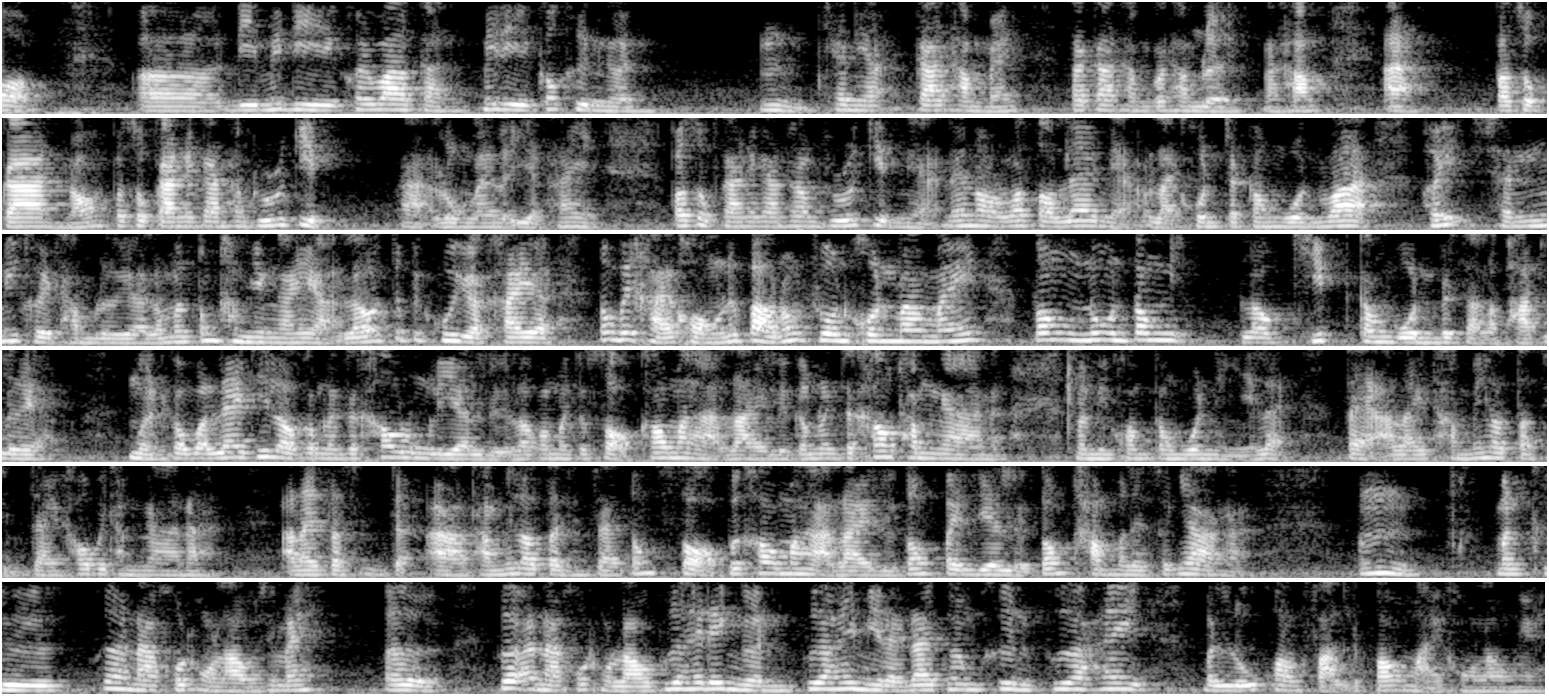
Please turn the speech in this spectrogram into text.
ดีไม่ดีค่อยว่ากัน ไม่ดีก็คืนเงิน อืมแค่นี้กล้าทำไหมถ้ากล้าทำก็ทำเลยนะครับอะ ประสบการณ์เนาะประสบการณ์ในการทำธุรกิจอะลงรายละเอียดให้ประสบการณ์ในการทำธุรกิจเนี่ยแน่นอนว่าตอนแรกเนี่ยหลายคนจะกังวลว่าเฮ้ยฉันไม่เคยทำเลยอะแล้วมันต้องทำยังไงอะแล้วจะไปคุยกับใครอะต้องไปขายของหรือเปล่าต้องชวนคนมาไหมต้องนู่นต้องนี่เราคิดกังวลไปสารพัดเลยอะเหมือนกับวันแรกที่เรากำลังจะเข้าโรงเรียน หรือเรากำลังจะสอบเข้ามหาลัยหรือกำลังจะเข้าทำงานอะมันมีความกังวลอย่างนี้แหละ แต่อะไรทำให้เราตัดสินใจเข้าไปทำงานอะอะไรตัดสินใจทำให้เราตัดสินใจต้องสอบเพื่อเข้ามหาลัยหรือต้องไปเรียนหรือต้องทำอะไรสักอย่างอะ อืม มันคือเพื่ออนาคตของเราใช่ไหมเออ เพื่ออนาคตของเราเพื่อให้ได้เงิน เพื่อให้มีรายได้เพิ่มขึ้น เพื่อให้บรรลุความฝันหรือเป้าหมายของเราไง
